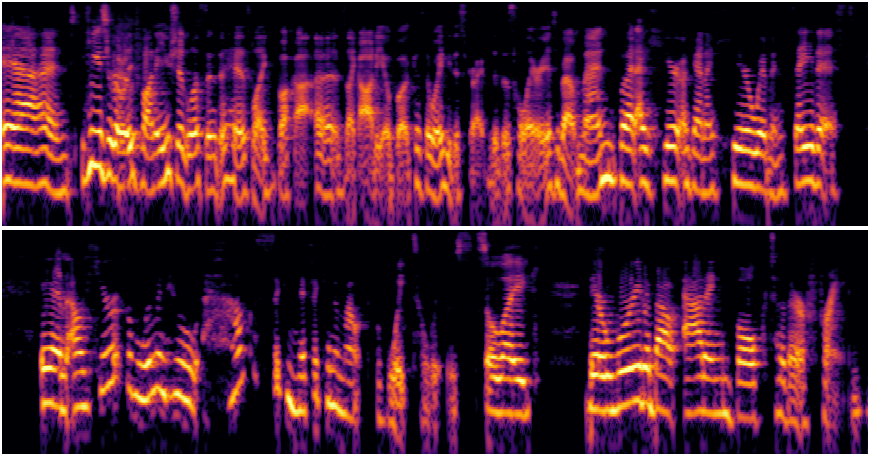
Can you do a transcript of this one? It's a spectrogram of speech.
And he's really funny. You should listen to his like book, uh, his like audio book, because the way he describes it is hilarious about men. But I hear again, I hear women say this and I'll hear it from women who have a significant amount of weight to lose. So, like, they're worried about adding bulk to their frame,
